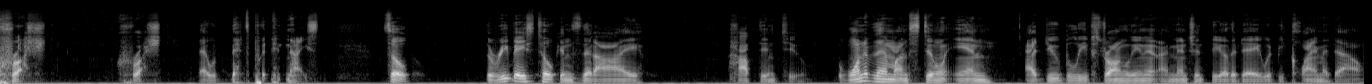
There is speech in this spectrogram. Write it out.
crushed. Crushed. That would that's putting it nice. So the rebase tokens that I hopped into, one of them I'm still in. I do believe strongly in it. I mentioned the other day would be KlimaDAO.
